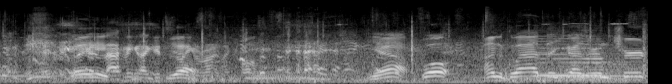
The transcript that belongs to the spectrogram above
Laughing like it's Yeah. like, right, like. Yeah. Well, I'm glad that you guys are in the church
